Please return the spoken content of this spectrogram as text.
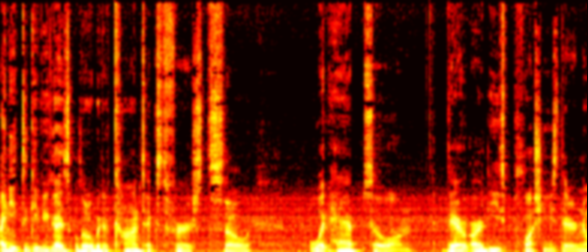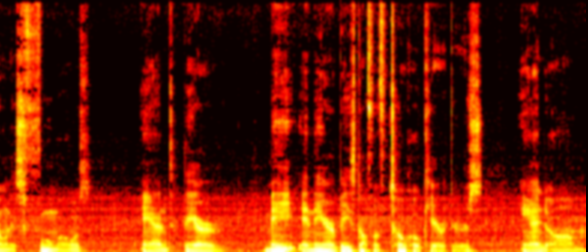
I need to give you guys a little bit of context first. So, what happened? So, um, there are these plushies that are known as Fumos, and they are made and they are based off of Touhou characters, and um,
